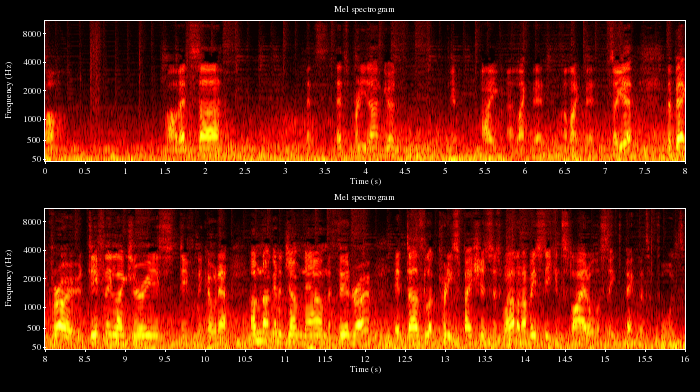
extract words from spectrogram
Oh, oh, that's uh, that's that's pretty darn good. Yep, I, I like that. I like that. So yeah, the back row definitely luxurious, definitely cool. Now I'm not going to jump now on the third row. It does look pretty spacious as well, and obviously you can slide all the seats backwards and forwards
